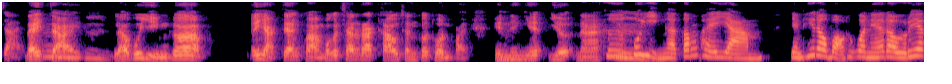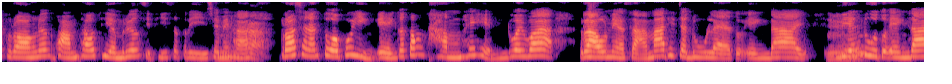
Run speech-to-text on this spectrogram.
ใจได้ใจอืมแล้วผู้หญิงก็ ไม่อยากแจ้งความเพราะก็ฉันรักเขาฉันก็ทนไป เห็นอืมอย่างเงี้ยเยอะนะ คืออืมผู้หญิงอะต้องพยายาม อย่างที่เราบอกทุกวันนี้เราเรียกร้องเรื่องความเท่าเทียมเรื่องสิทธิสตรีใช่ไหมคะค่ะเพราะฉะนั้นตัวผู้หญิงเองก็ต้องทำให้เห็นด้วยว่าเราเนี่ยสามารถที่จะดูแลตัวเองได้อืมเลี้ยงดูตัวเองได้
